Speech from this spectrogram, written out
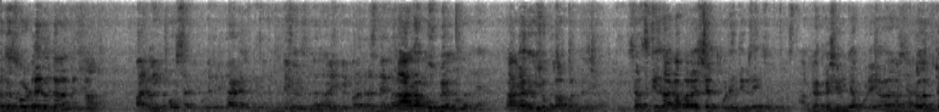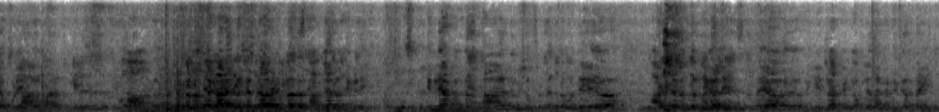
जर सोडले ना त्यांना पार्किंग पोस्टसाठी कुठेतरी जागा तुम्ही ते परत रस्त्याला- जागा खूप आहे जागा देऊ शकतो आपण. शासकीय जागा बऱ्याचशा पुढे तिकडे. आमच्या कशीमच्या पुढे कलमच्या पुढे पण. हा. गाड्या कशा त्या थांबल्या ना तिकडे. तिकडे आपण देऊ शकतो. त्याच्यामध्ये अं, आठच्या नंतर निघाले तर ही ट्रॅफिक आपल्याला कमी करता येईल.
